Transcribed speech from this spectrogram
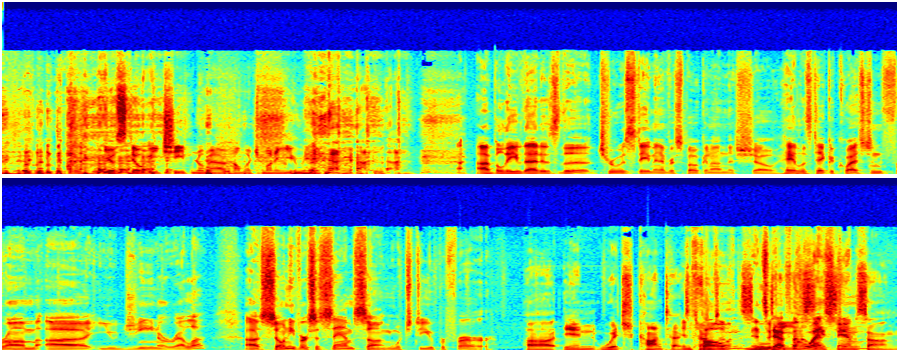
you'll still be cheap no matter how much money you make. I believe that is the truest statement ever spoken on this show. Hey, let's take a question from uh, Eugene Orella. Uh, Sony versus Samsung. Which do you prefer? Uh, in which context? In terms of Phones, movies. definitely Question. Samsung.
